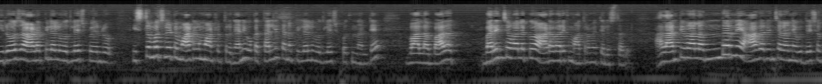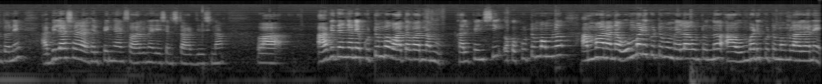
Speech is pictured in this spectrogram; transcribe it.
ఈరోజు ఆడపిల్లలు వదిలేసిపోయినారు. ఇష్టం వచ్చినట్టు మాటలు మాట్లాడుతున్నారు కానీ ఒక తల్లి తన పిల్లల్ని వదిలేసిపోతుందంటే వాళ్ళ బాధ భరించే వాళ్ళకు ఆడవారికి మాత్రమే తెలుస్తుంది. అలాంటి వాళ్ళందరినీ ఆదరించాలనే ఉద్దేశంతోనే Abhilasha helping hands organisation start చేసిన వా- ఆ విధంగానే కుటుంబ వాతావరణం కల్పించి ఒక కుటుంబంలో అమ్మ నాన్న ఉమ్మడి కుటుంబం ఎలా ఉంటుందో ఆ ఉమ్మడి కుటుంబం లాగానే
